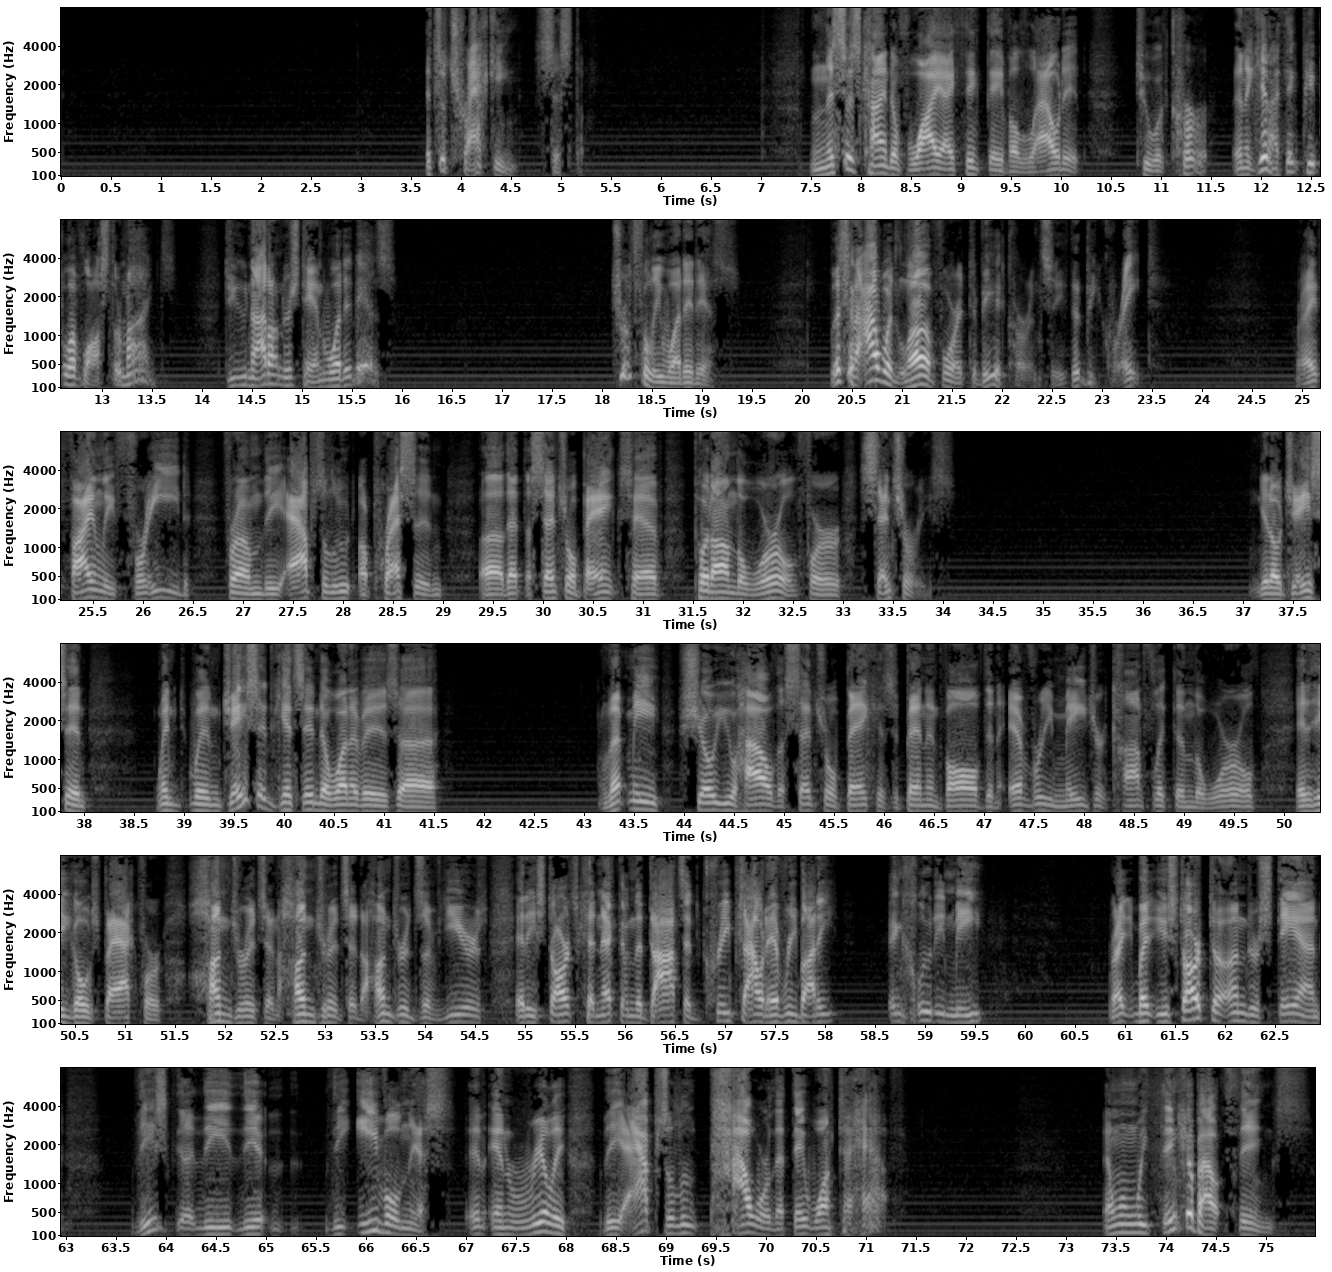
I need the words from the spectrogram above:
It's a tracking system. And this is kind of why I think they've allowed it to occur. And again, I think people have lost their minds. Do you not understand what it is? truthfully what it is. Listen, I would love for it to be a currency. That'd be great. Right? Finally freed from the absolute oppression uh, that the central banks have put on the world for centuries. You know, Jason, when when Jason gets into one of his uh, let me show you how the central bank has been involved in every major conflict in the world. And he goes back for hundreds and hundreds and hundreds of years. And he starts connecting the dots and creeps out everybody, including me. Right? But you start to understand these uh, the the the evilness and, and really the absolute power that they want to have. And when we think about things,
